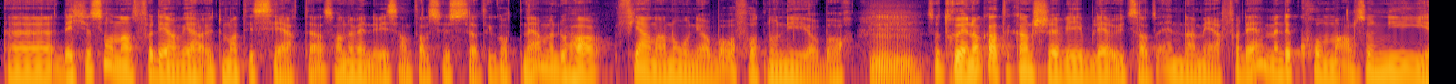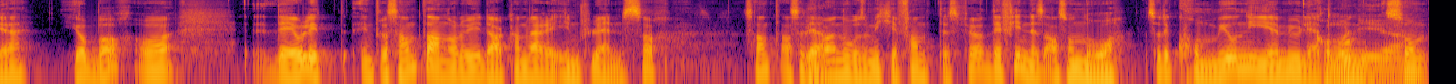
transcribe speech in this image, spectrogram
Eh, det er ikke sånn at fordi om vi har automatisert det, så har nødvendigvis antall sysselsatte gått ned, men du har fjerna noen jobber og fått noen nye jobber. Mm. Så tror jeg nok at kanskje vi blir utsatt enda mer for det, men det kommer altså nye jobber. Og det er jo litt interessant da, når du i dag kan være influenser. Sant? Altså Det var noe som ikke fantes før. Det finnes altså nå. Så det kommer jo nye muligheter nye, som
